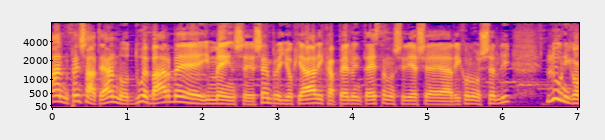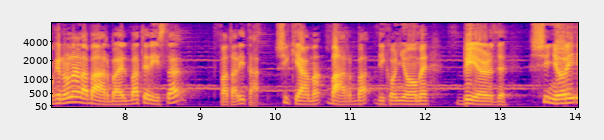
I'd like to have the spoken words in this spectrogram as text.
Han- pensate, hanno due barbe immense, sempre gli occhiali, cappello in testa, non si riesce a riconoscerli. L'unico che non ha la barba è il batterista, fatalità, si chiama Barba di cognome Beard. Signori,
